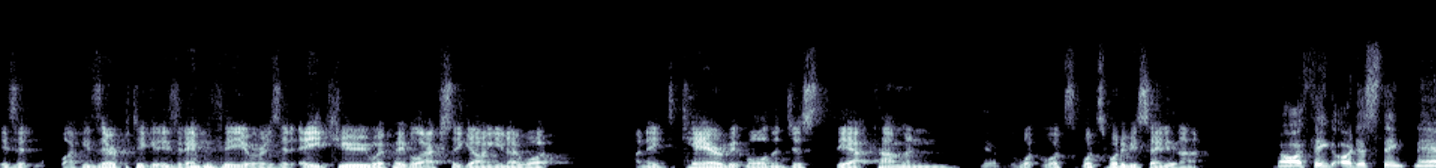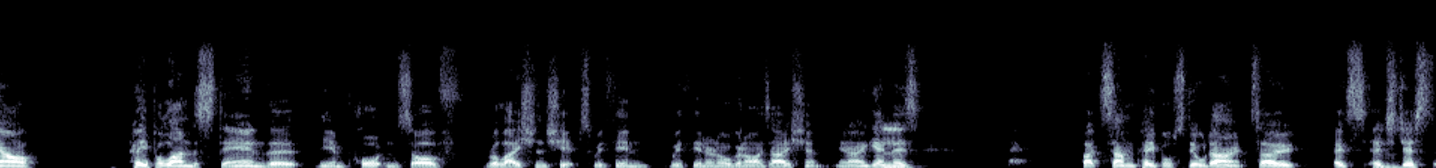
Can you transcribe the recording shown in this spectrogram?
is it like is there a particular is it empathy or is it eq where people are actually going you know what i need to care a bit more than just the outcome and yeah. What what's what's what have you seen yeah. in that? No, I think I just think now people understand the the importance of relationships within within an organization. You know, again, mm. there's but some people still don't. So it's it's mm. just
